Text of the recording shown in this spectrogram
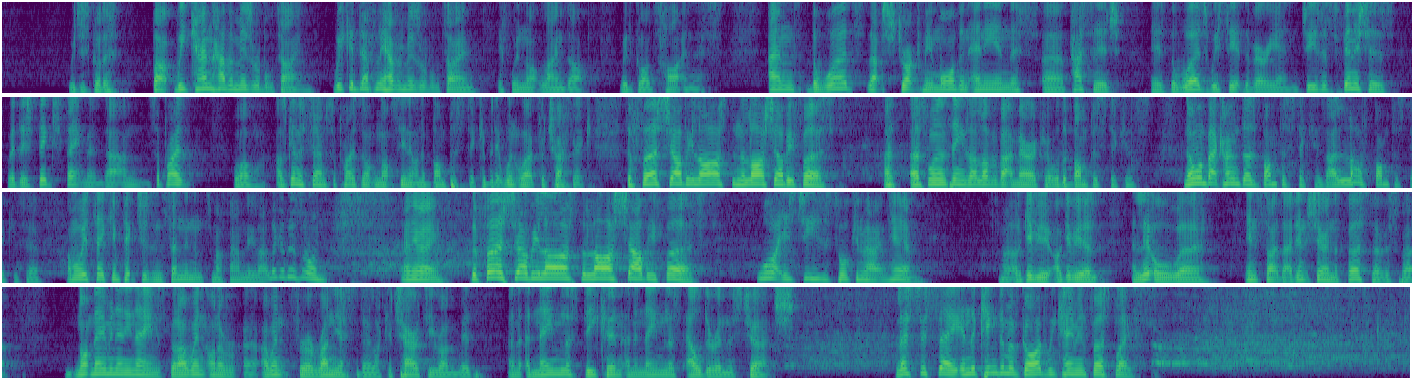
We just got to, but we can have a miserable time. We can definitely have a miserable time if we're not lined up with God's heart in this. And the words that struck me more than any in this uh, passage is the words we see at the very end. Jesus finishes with this big statement that I'm surprised. Well, I was going to say I'm surprised I'm not seeing it on a bumper sticker, but it wouldn't work for traffic. The first shall be last, and the last shall be first. That's one of the things I love about America, all the bumper stickers. No one back home does bumper stickers. I love bumper stickers here. I'm always taking pictures and sending them to my family, like, look at this one. Anyway, the first shall be last, the last shall be first. What is Jesus talking about in here? I'll give you, I'll give you a, a little uh, insight that I didn't share in the first service, but not naming any names, but I went on a, uh, I went for a run yesterday, like a charity run with an, a nameless deacon and a nameless elder in this church. Let's just say, in the kingdom of God, we came in first place.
